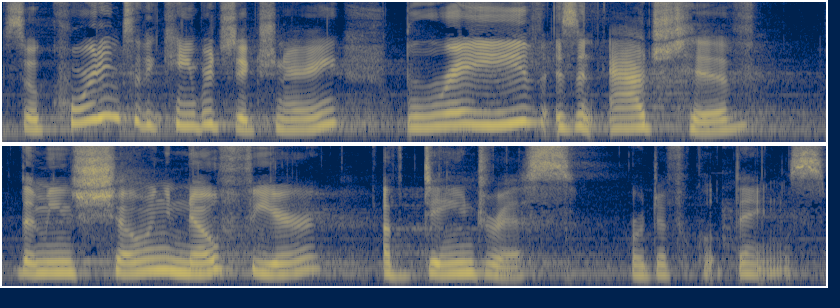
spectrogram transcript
So, according to the Cambridge Dictionary, brave is an adjective that means showing no fear of dangerous or difficult things.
